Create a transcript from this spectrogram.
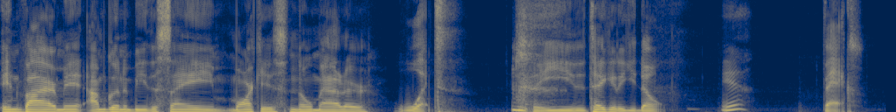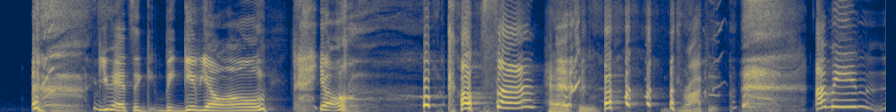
environment, I'm gonna be the same Marcus, no matter what. so you either take it or you don't. yeah. Facts. You had to be, give your own your own cosign. Had to drop it. I mean,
